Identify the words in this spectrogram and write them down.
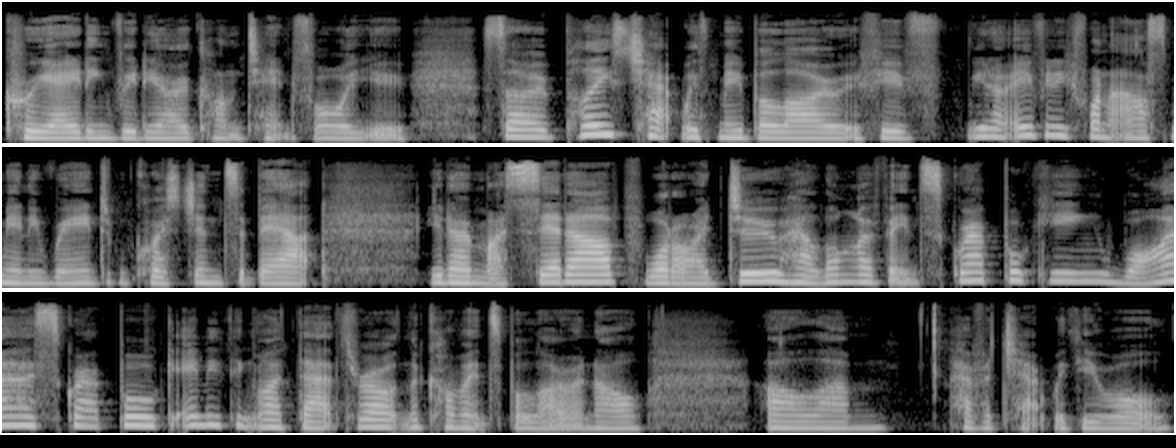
creating video content for you. So please chat with me below if you've, you know, even if you want to ask me any random questions about you know, my setup, what I do, how long I've been scrapbooking, why I scrapbook, anything like that, throw it in the comments below and I'll I'll um, have a chat with you all.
